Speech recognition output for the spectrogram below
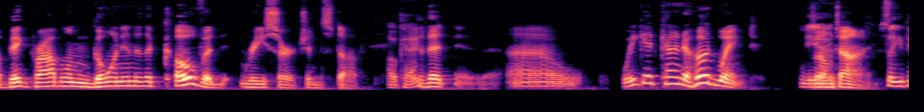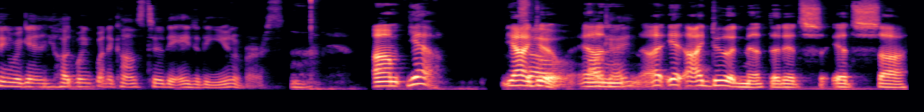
a big problem going into the COVID research and stuff. okay. That uh, we get kind of hoodwinked Yeah. sometimes. So you think we're getting hoodwinked when it comes to the age of the universe? Um, yeah, yeah, I do, and okay. I, it, I do admit that it's it's uh,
